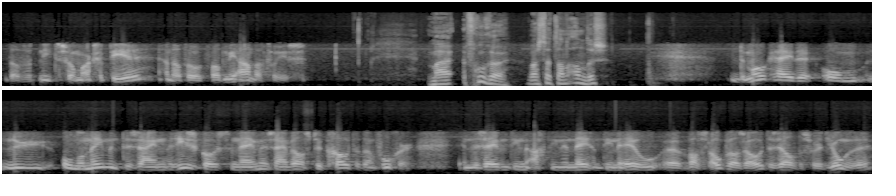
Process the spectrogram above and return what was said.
Dat we het niet zomaar accepteren en dat er ook wat meer aandacht voor is. Maar vroeger, was dat dan anders? De mogelijkheden om nu ondernemend te zijn, risico's te nemen, zijn wel een stuk groter dan vroeger. In de 17e, 18e en 19e eeuw uh, was het ook wel zo, dezelfde soort jongeren.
